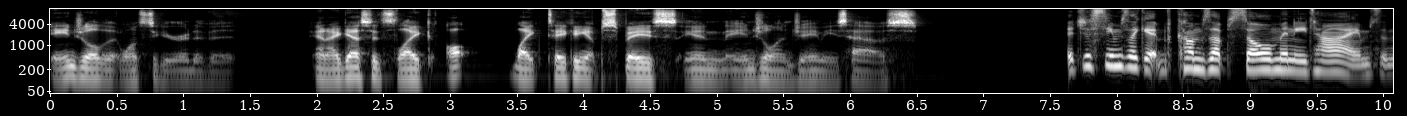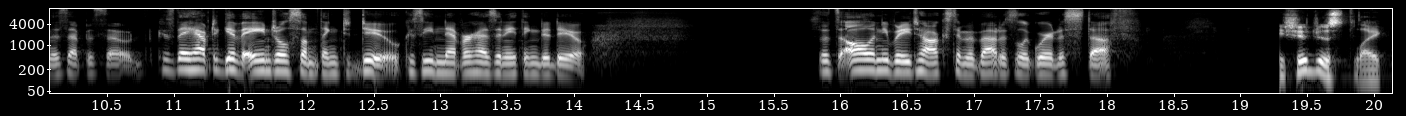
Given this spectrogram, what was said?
Angel that wants to get rid of it, and I guess it's like all, like taking up space in Angel and Jamie's house. It just seems like it comes up so many times in this episode because they have to give Angel something to do because he never has anything to do. So that's all anybody talks to him about is LaGuerta's stuff. He should just like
